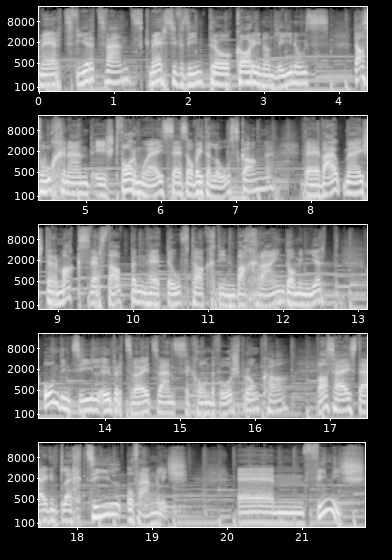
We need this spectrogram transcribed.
März 2024. Merci fürs Intro, Corinne und Linus. Das Wochenende ist die Formel 1-Saison wieder losgegangen. Der Weltmeister Max Verstappen hat den Auftakt in Bahrain dominiert und im Ziel über 22 Sekunden Vorsprung gehabt. Was heißt eigentlich Ziel auf Englisch? Ähm, Finnisch?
